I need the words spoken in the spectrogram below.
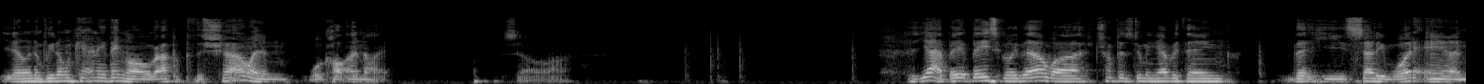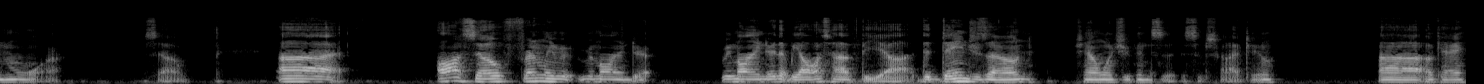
You know, and if we don't get anything, I'll wrap up the show and we'll call it a night. So, uh, yeah, ba- basically though, uh, Trump is doing everything that he said he would and more. So, uh, also friendly re- reminder, reminder that we also have the uh, the Danger Zone channel, which you can subscribe to. Uh, okay.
